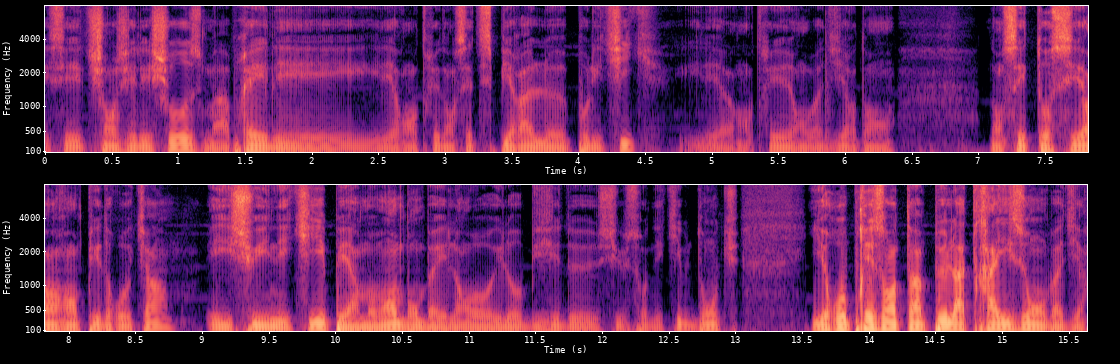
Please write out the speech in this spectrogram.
essayer de changer les choses. Mais après, il est, il est rentré dans cette spirale politique. Il est rentré, on va dire, dans, dans cet océan rempli de requins. Et il suit une équipe. Et à un moment, bon, ben, il, est- obligé de suivre son équipe. Donc, il représente un peu la trahison, on va dire.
